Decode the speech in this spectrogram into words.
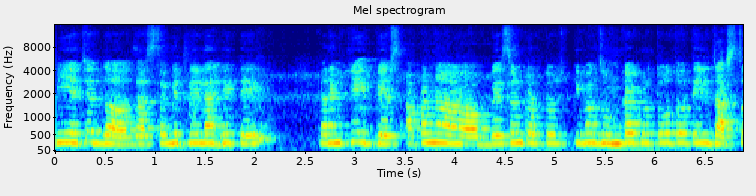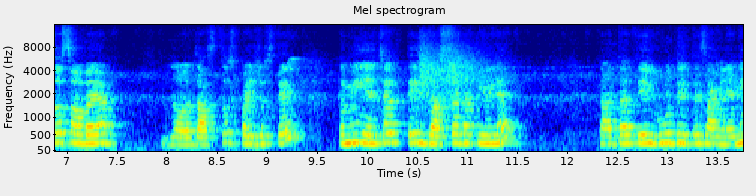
मी याच्यात जा- जास्त घेतलेलं आहे तेल. कारण की बेस आपण बेसन करतो किंवा झुणका करतो तर तेल जास्तच हवं आहे जास्तच पाहिजे असते. तर मी याच्यात तेल जास्त टाकलेलं आहे. तर आता तेल होऊ देते चांगल्याने.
